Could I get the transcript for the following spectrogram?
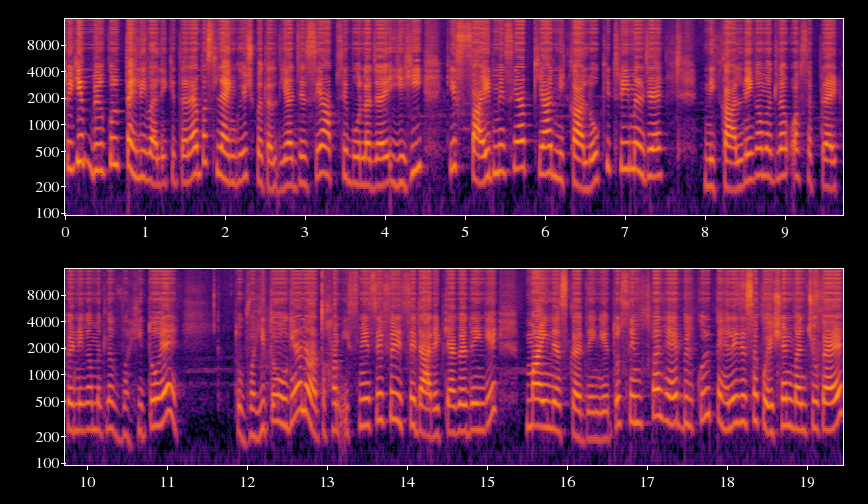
तो ये बिल्कुल पहली वाली की तरह बस लैंग्वेज बदल दिया। जैसे आपसे बोला जाए यही कि फाइव में से आप क्या निकालो कि थ्री मिल जाए? निकालने का मतलब और सब्ट्रैक्ट करने का मतलब वही तो है। तो वही तो हो गया ना। तो हम इसमें से फिर इसे डायरेक्ट क्या कर देंगे? माइनस कर देंगे। तो सिंपल है, बिल्कुल पहले जैसा क्वेश्चन बन चुका है,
